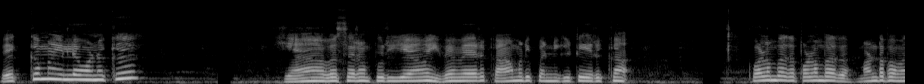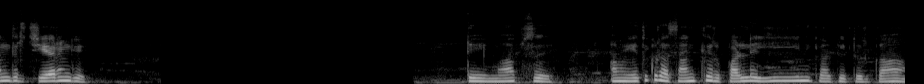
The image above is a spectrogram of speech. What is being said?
வெக்கமா இல்லை உனக்கு? ஏன் அவசரம் புரியாம இவன் வேற காமெடி பண்ணிக்கிட்டு இருக்கான். புலம்பாத புலம்பாத. மண்டபம் வந்துருச்சு இறங்கு. டே மாப்ஸு அவன் எதுக்குடா சங்கர் பல்ல ஈன்னு காட்டிட்டு இருக்கான்?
